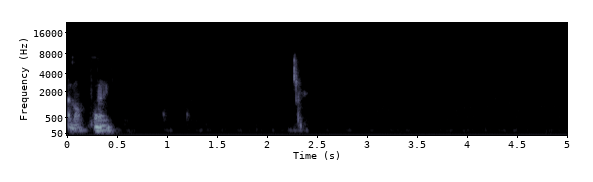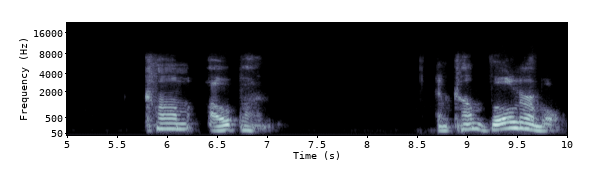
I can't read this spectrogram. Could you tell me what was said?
I don't think. Come open and come vulnerable.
